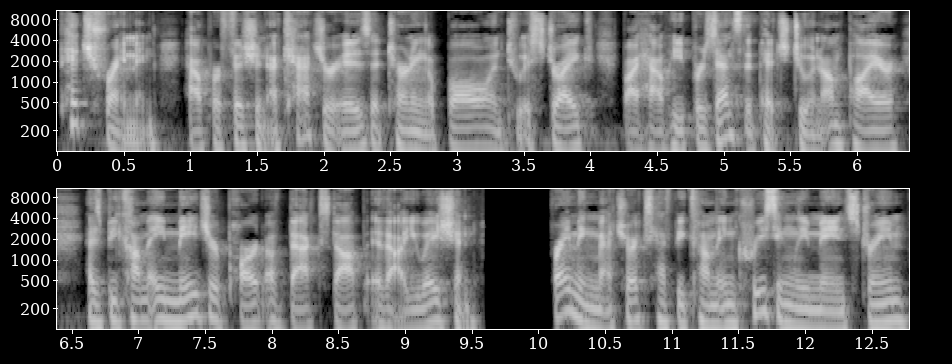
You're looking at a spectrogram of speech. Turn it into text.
Pitch framing, how proficient a catcher is at turning a ball into a strike by how he presents the pitch to an umpire, has become a major part of backstop evaluation. Framing metrics have become increasingly mainstream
